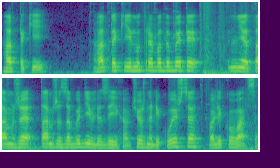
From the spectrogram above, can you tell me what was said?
Гад такий. Гад такий, ну треба добити. Ні, там же, там же за будівлю заїхав. Чого ж не лікуєшся? Полікувався.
